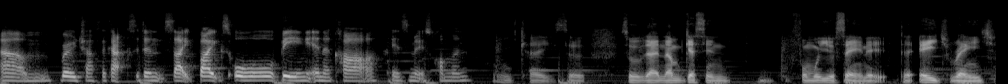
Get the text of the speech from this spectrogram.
um, road traffic accidents, like bikes or being in a car, is most common. Okay, so so then I'm guessing from what you're saying, it, the age range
